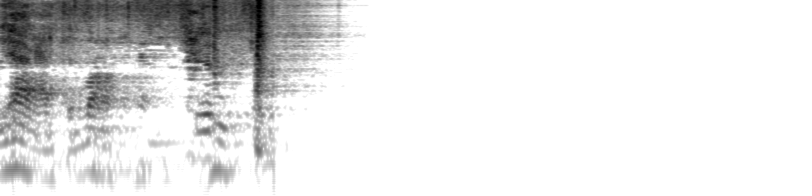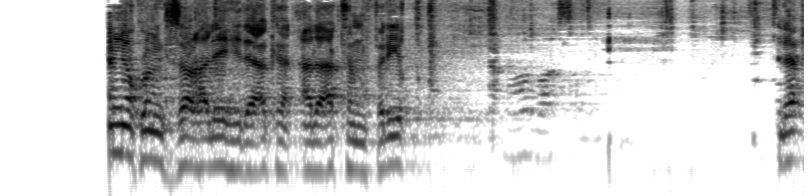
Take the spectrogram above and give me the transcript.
يا عبد الله لم يكن انتصار عليه إذا أكل على أكثر من فريق. لا.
